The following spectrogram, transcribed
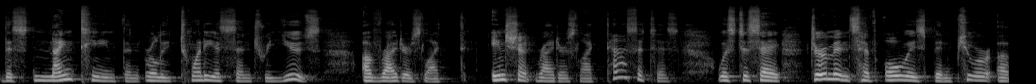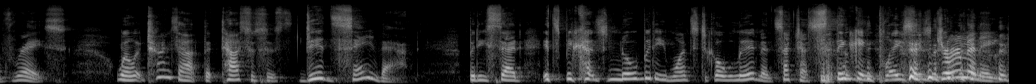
this 19th and early 20th century use of writers like ancient writers like Tacitus was to say Germans have always been pure of race. Well, it turns out that Tacitus did say that, but he said it's because nobody wants to go live in such a stinking place as Germany.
